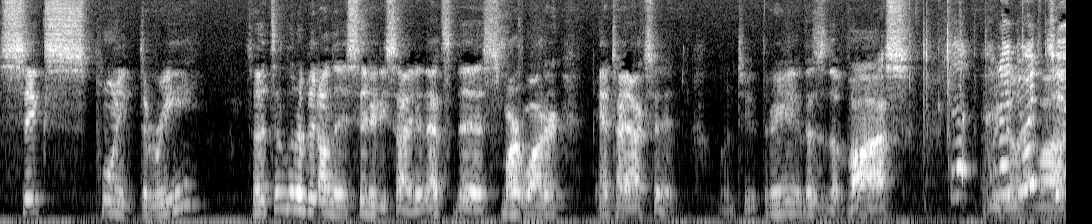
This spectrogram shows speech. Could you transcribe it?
six point three. So it's a little bit on the acidity side, and that's the Smart Water antioxidant. One, two, three. This is the Voss. Da- Here Could we I do it boss.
